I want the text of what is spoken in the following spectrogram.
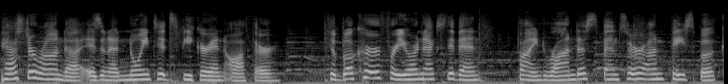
Pastor Rhonda is an anointed speaker and author. To book her for your next event, find Rhonda Spencer on Facebook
